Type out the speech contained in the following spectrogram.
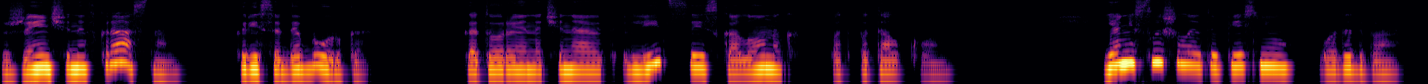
«Женщины в красном» Криса де Бурга, которые начинают литься из колонок под потолком. Я не слышала эту песню года два,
